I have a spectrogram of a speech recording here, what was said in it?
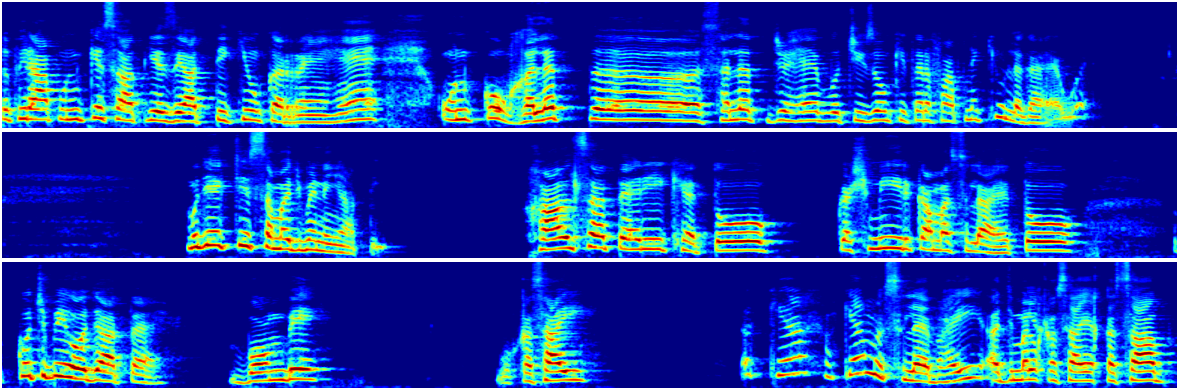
तो फिर आप उनके साथ ये ज़्यादती क्यों कर रहे हैं? उनको गलत, सलत जो है वो चीज़ों की तरफ़ आपने क्यों लगाया हुआ है? मुझे एक चीज़ समझ में नहीं आती। खालसा तहरीक है तो कश्मीर का मसला है तो कुछ भी हो जाता है। बॉम्बे, वो कसाई। क्या क्या मसला है भाई? अजमल कसाई, कसाब।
